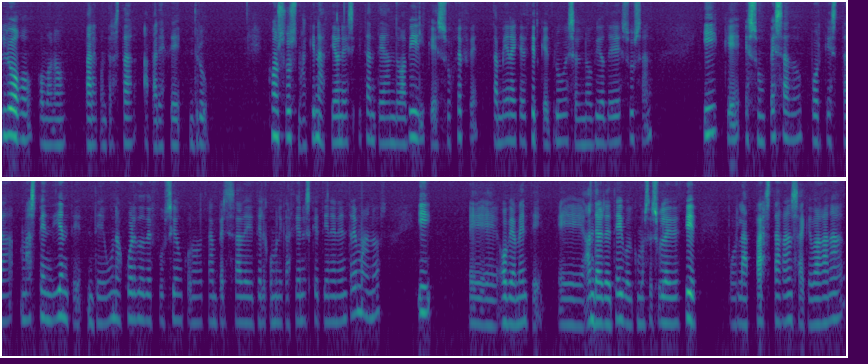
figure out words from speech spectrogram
Luego, como no, para contrastar, aparece Drew con sus maquinaciones y tanteando a Bill, que es su jefe. También hay que decir que Drew es el novio de Susan y que es un pesado porque está más pendiente de un acuerdo de fusión con otra empresa de telecomunicaciones que tienen entre manos y eh, obviamente eh, under the table, como se suele decir, por la pasta gansa que va a ganar,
